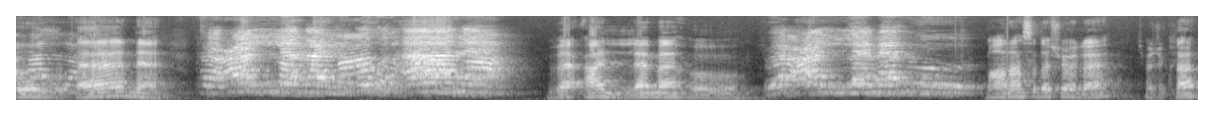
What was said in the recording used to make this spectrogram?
Kur'ane teallemel Kur'ane ve allemehu. ve allemehu. Manası da şöyle çocuklar.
